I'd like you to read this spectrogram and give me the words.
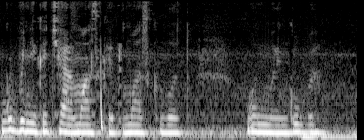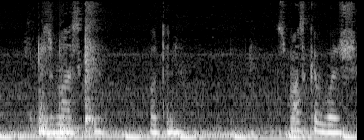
Губы не качаю, маска, это маска, вот. Вон мои губы без маски. Вот они. С маской больше.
